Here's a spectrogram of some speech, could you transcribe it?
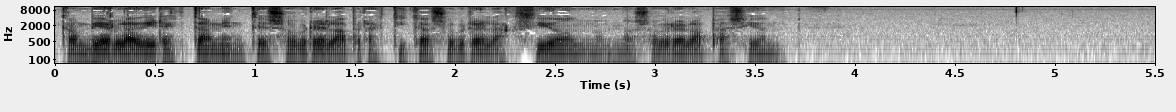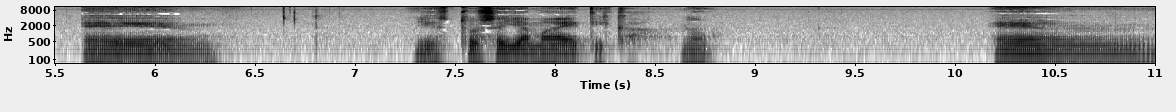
cambiarla directamente sobre la práctica, sobre la acción, no sobre la pasión. Eh, y esto se llama ética, ¿no? Eh,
